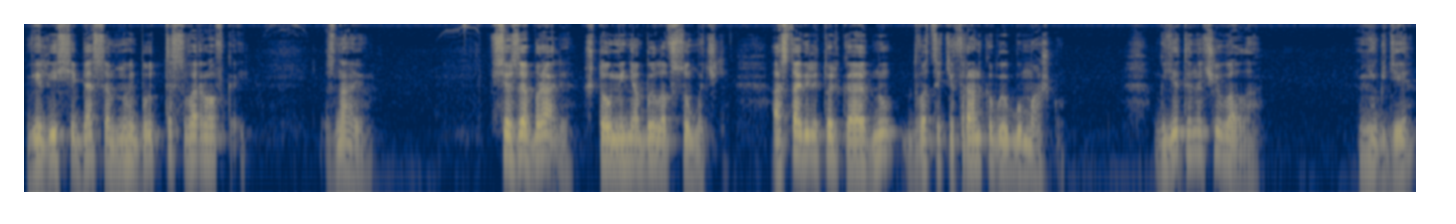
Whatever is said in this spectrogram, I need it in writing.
вели себя со мной будто с воровкой. Знаю. Все забрали, что у меня было в сумочке. Оставили только одну двадцатифранковую бумажку. Где ты ночевала? Нигде.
